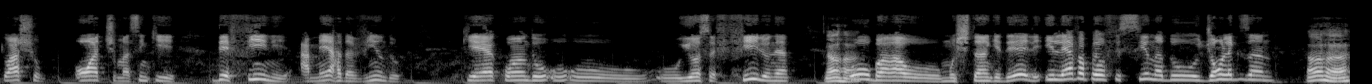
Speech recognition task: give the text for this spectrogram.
que eu acho ótima, assim, que define a merda vindo, que é quando o, o, o Yosef Filho, né, uhum. rouba lá o Mustang dele e leva pra oficina do John Lexano. Uhum.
